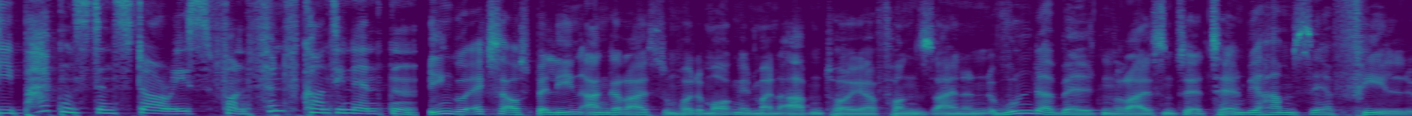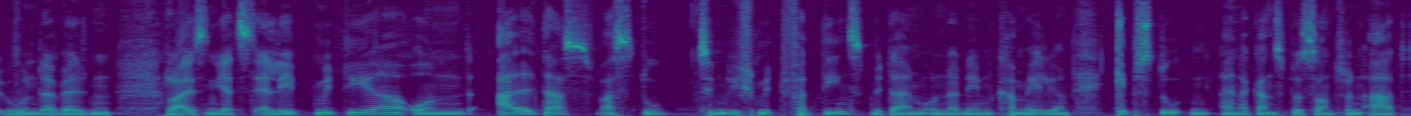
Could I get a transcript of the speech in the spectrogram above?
Die packendsten Stories von fünf Kontinenten. Ingo Exe aus Berlin angereist, um heute Morgen in mein Abenteuer von seinen Wunderweltenreisen zu erzählen. Wir haben sehr viel Wunderweltenreisen jetzt erlebt mit dir und all das, was du ziemlich mit verdienst mit deinem Unternehmen Chameleon, gibst du in einer ganz besonderen Art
